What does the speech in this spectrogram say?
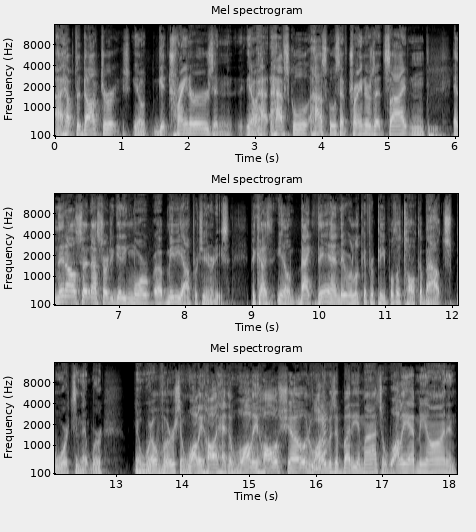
I helped the doctor, you know, get trainers and, you know, ha- have school, high schools have trainers at site. And, and then all of a sudden I started getting more uh, media opportunities because, you know, back then they were looking for people to talk about sports and that were, you know, well versed. And Wally Hall had the Wally Hall show, and Wally Yeah. was a buddy of mine, so Wally had me on. And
